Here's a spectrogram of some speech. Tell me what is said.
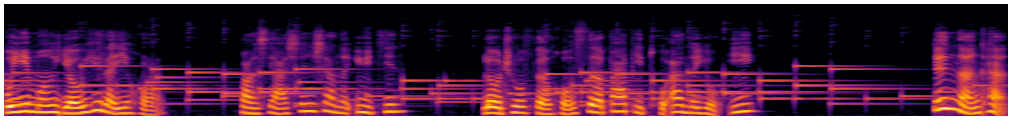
卜一萌犹豫了一会儿，放下身上的浴巾，露出粉红色芭比图案的泳衣，真难看！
